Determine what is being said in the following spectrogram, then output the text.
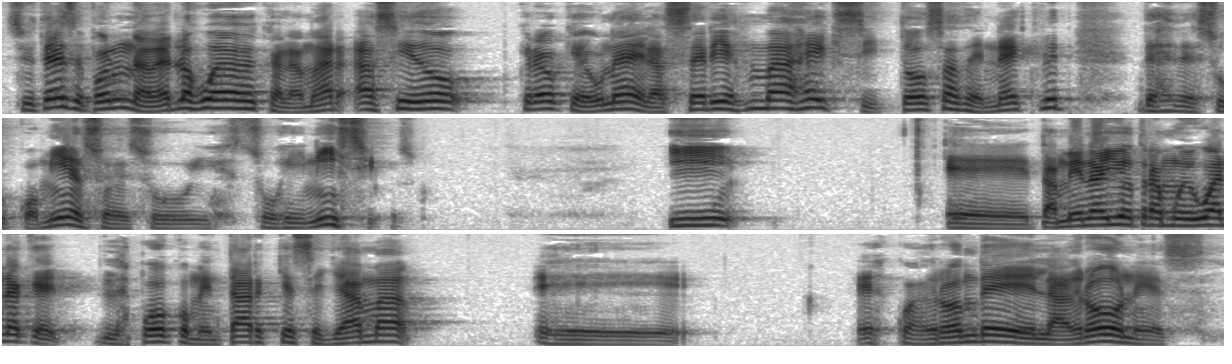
si ustedes se ponen a ver los juegos del calamar, ha sido creo que una de las series más exitosas de Netflix desde su comienzo, de sus inicios. Y eh, también hay otra muy buena que les puedo comentar que se llama eh, Escuadrón de Ladrones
